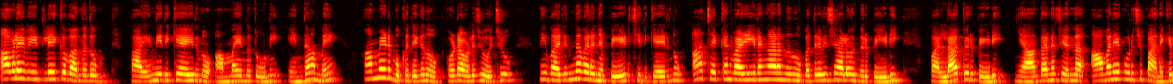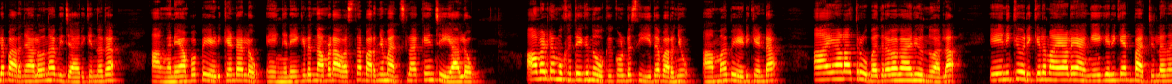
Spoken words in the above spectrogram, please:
അവളെ വീട്ടിലേക്ക് വന്നതും ഭയന്നിരിക്കുകയായിരുന്നു അമ്മ എന്ന് തോന്നി. എന്താ അമ്മേ? അമ്മയുടെ മുഖത്തേക്ക് നോക്കിക്കൊണ്ട് അവൾ ചോദിച്ചു. നീ വരുന്നവരെ ഞാൻ പേടിച്ചിരിക്കായിരുന്നു. ആ ചെക്കൻ വഴിയിലെങ്ങാനും നിന്ന് ഉപദ്രവിച്ചാലോ എന്നൊരു പേടി വല്ലാത്തൊരു പേടി. ഞാൻ തന്നെ ചെന്ന് അവനെക്കുറിച്ച് പനിക്കൽ പറഞ്ഞാലോ എന്നാ വിചാരിക്കുന്നത്. അങ്ങനെയാകുമ്പോൾ പേടിക്കേണ്ടല്ലോ. എങ്ങനെയെങ്കിലും നമ്മുടെ അവസ്ഥ പറഞ്ഞ് മനസ്സിലാക്കുകയും ചെയ്യാലോ. അവളുടെ മുഖത്തേക്ക് നോക്കിക്കൊണ്ട് സീത പറഞ്ഞു അമ്മ പേടിക്കേണ്ട. അയാൾ അത്ര ഉപദ്രവകാരിയൊന്നുമല്ല. എനിക്ക് ഒരിക്കലും അയാളെ അംഗീകരിക്കാൻ പറ്റില്ലെന്ന്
